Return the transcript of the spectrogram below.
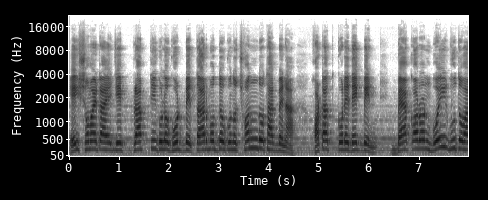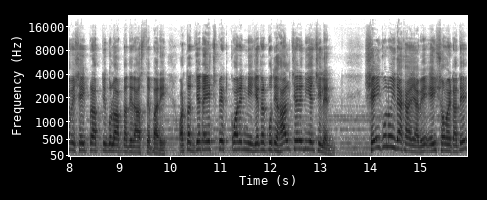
এই সময়টায় যে প্রাপ্তিগুলো ঘটবে, তার মধ্যেও কোনো ছন্দ থাকবে না। হঠাৎ করে দেখবেন ব্যাকরণ বহির্ভূতভাবে সেই প্রাপ্তিগুলো আপনাদের আসতে পারে। অর্থাৎ যেটা এক্সপেক্ট করেননি, যেটার প্রতি হাল ছেড়ে দিয়েছিলেন, সেইগুলোই দেখা যাবে এই সময়টাতে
